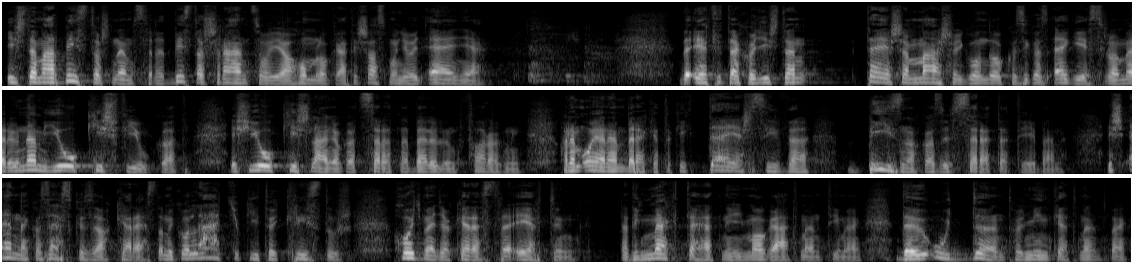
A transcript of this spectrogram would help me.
Isten már biztos nem szeret, biztos ráncolja a homlokát, és azt mondja, hogy elnye. De értitek, hogy Isten teljesen máshogy gondolkozik az egészről, mert ő nem jó kisfiúkat és jó kislányokat szeretne belőlünk faragni, hanem olyan embereket, akik teljes szívvel bíznak az ő szeretetében. És ennek az eszköze a kereszt. Amikor látjuk itt, hogy Krisztus hogy megy a keresztre értünk, pedig megtehetné, hogy magát menti meg, de ő úgy dönt, hogy minket ment meg,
